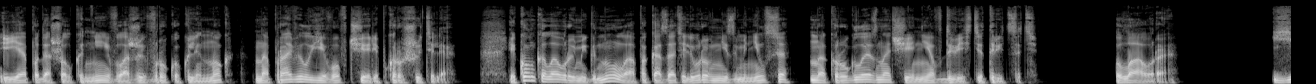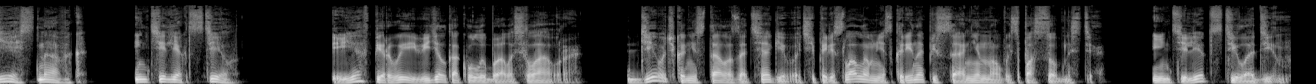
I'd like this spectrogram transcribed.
и я подошел к ней, вложив в руку клинок, направил его в череп крушителя. Иконка Лауры мигнула, а показатель уровня изменился на круглое значение в 230. Лаура. «Есть навык. Интеллект стил». И я впервые видел, как улыбалась Лаура. Девочка не стала затягивать и переслала мне скрин описания новой способности. Интеллект стил 1.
